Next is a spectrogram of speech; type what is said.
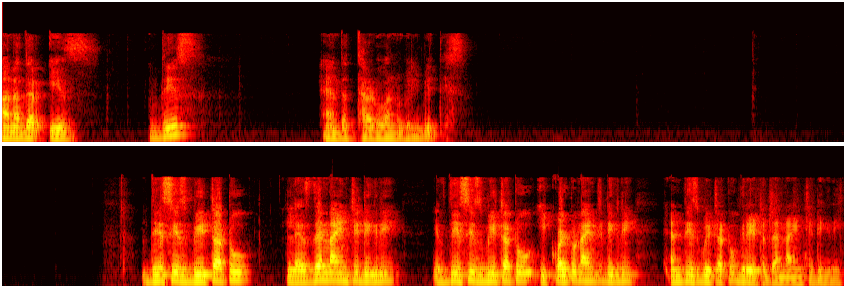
another is this, and the third one will be this. This is beta 2 less than 90 degree. If this is beta 2 equal to 90 degree and this beta 2 greater than 90 degree.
